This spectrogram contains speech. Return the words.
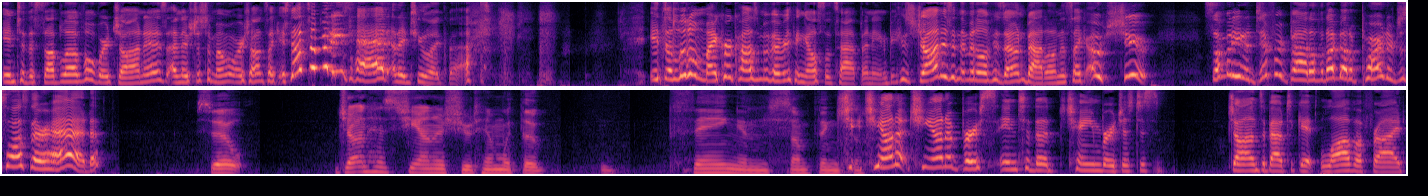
into the sub level where John is, and there's just a moment where John's like, "Is that somebody's head?" And I do like that. it's a little microcosm of everything else that's happening because John is in the middle of his own battle, and it's like, "Oh shoot." Somebody in a different battle that I'm not a part of just lost their head. So, John has Chiana shoot him with the thing and something. Ch- Chiana Chiana bursts into the chamber just as John's about to get lava fried,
